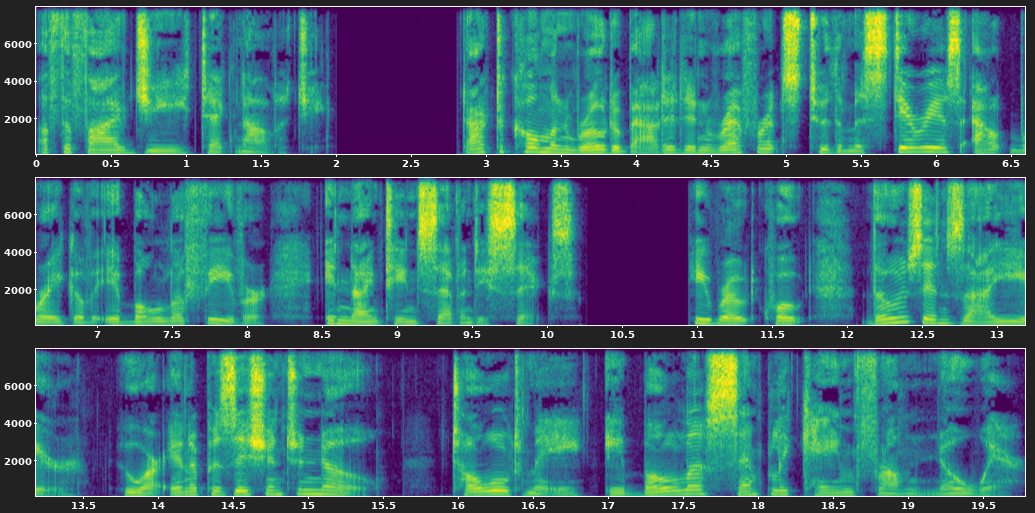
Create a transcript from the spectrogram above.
of the 5G technology. Dr. Coleman wrote about it in reference to the mysterious outbreak of Ebola fever in 1976. He wrote, quote, Those in Zaire who are in a position to know told me Ebola simply came from nowhere.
